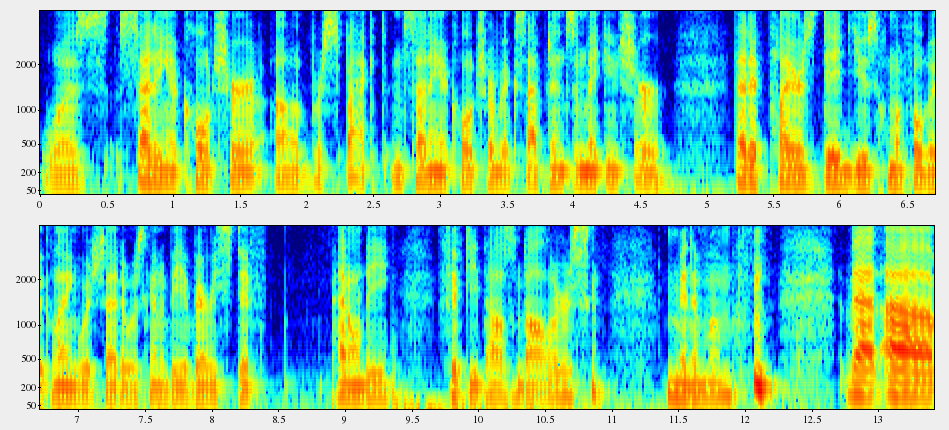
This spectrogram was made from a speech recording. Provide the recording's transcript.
was setting a culture of respect and setting a culture of acceptance and making sure that if players did use homophobic language, that it was going to be a very stiff penalty, fifty thousand dollars minimum. that uh,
